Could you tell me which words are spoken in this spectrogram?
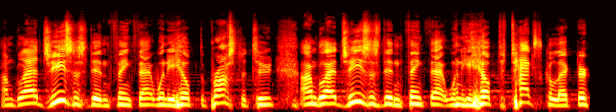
I'm glad Jesus didn't think that when he helped the prostitute. I'm glad Jesus didn't think that when he helped the tax collector.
